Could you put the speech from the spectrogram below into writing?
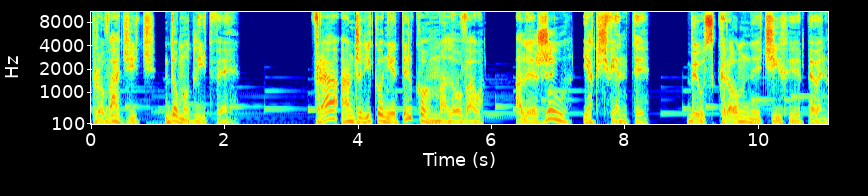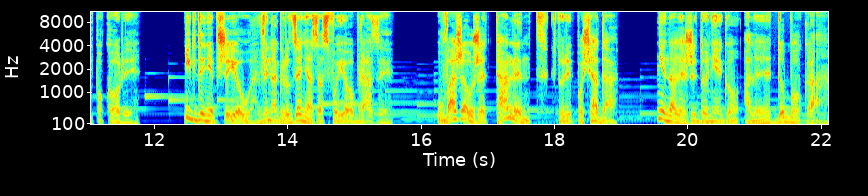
prowadzić do modlitwy. Fra Angelico nie tylko malował, ale żył jak święty. Był skromny, cichy, pełen pokory. Nigdy nie przyjął wynagrodzenia za swoje obrazy. Uważał, że talent, który posiada, nie należy do niego, ale do Boga.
